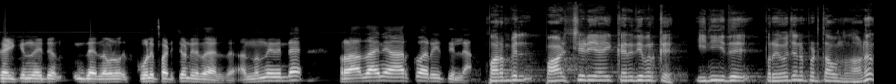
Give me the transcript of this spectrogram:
കഴിക്കുന്ന ഒരു ഇതായിരുന്നു നമ്മൾ സ്കൂളിൽ പഠിച്ചുകൊണ്ടിരുന്ന കാലത്ത്. അന്നൊന്നും ഇതിന്റെ പ്രാധാന്യം ആർക്കും അറിയത്തില്ല. പറമ്പിൽ പാഴ്ചെടിയായി കരുതിയവർക്ക് ഇനി ഇത് പ്രയോജനപ്പെടുത്താവുന്നതാണ്.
